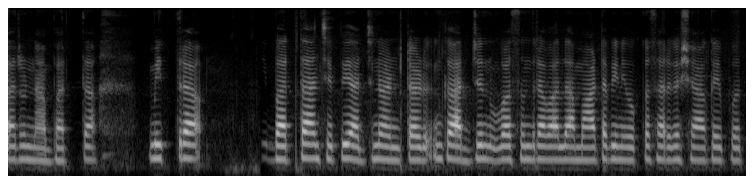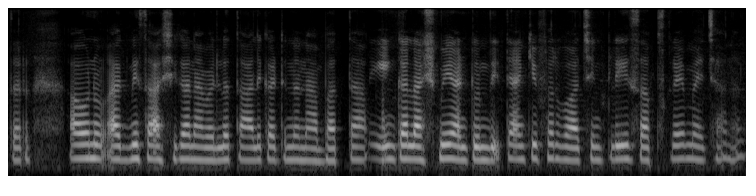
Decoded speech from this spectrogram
గారు నా భర్త మిత్ర నీ భర్త అని చెప్పి అర్జున్ అంటాడు. ఇంకా అర్జున్ వసుంధర వాళ్ళ మాట విని ఒక్కసారిగా షాక్ అయిపోతారు. అవును అగ్ని సాక్షిగా నా మెడలో తాలి కట్టిన నా భర్త. ఇంకా లక్ష్మి అంటుంది thank you for watching please subscribe my channel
